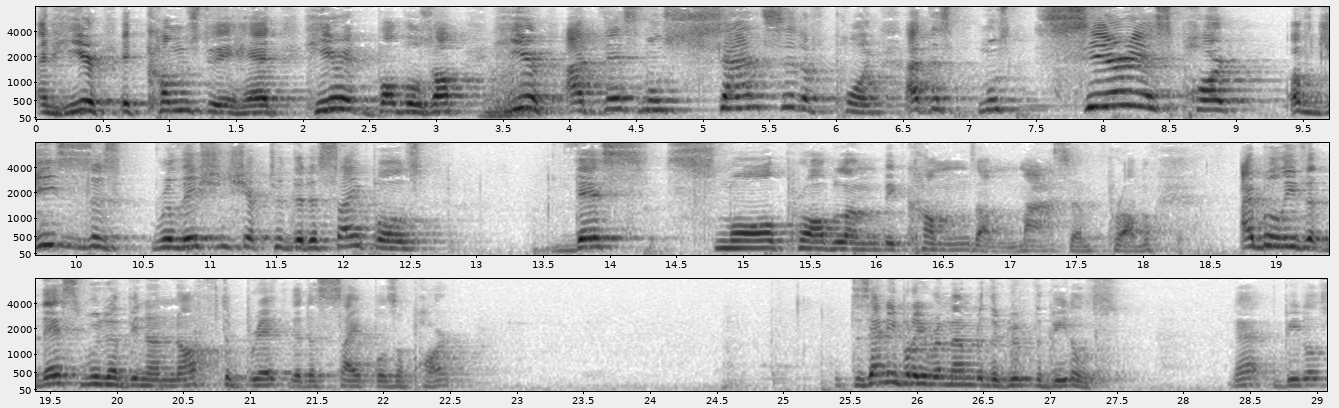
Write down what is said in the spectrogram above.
And here it comes to a head. Here it bubbles up. Here, at this most sensitive point, at this most serious part of Jesus' relationship to the disciples, this small problem becomes a massive problem. I believe that this would have been enough to break the disciples apart. Does anybody remember the group The Beatles? Yeah, the Beatles.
